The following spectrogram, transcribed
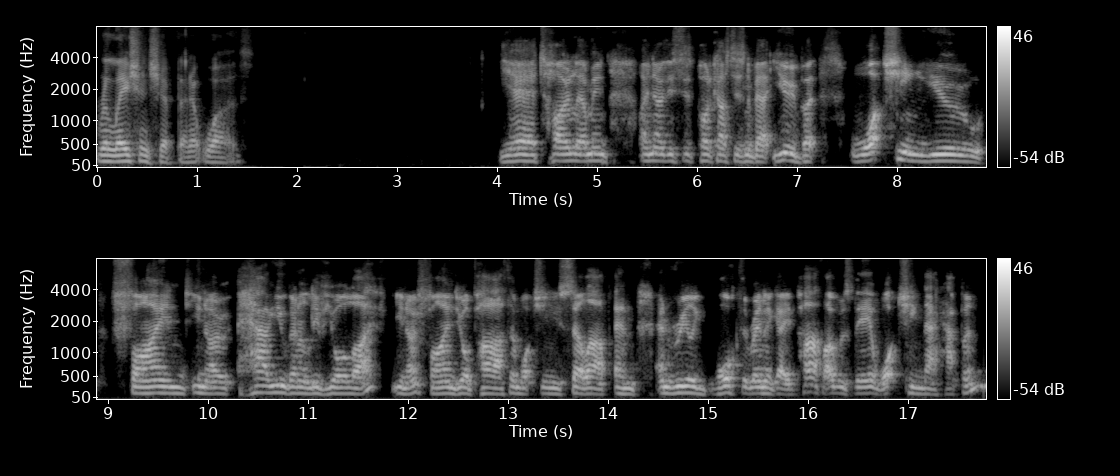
relationship than it was. Yeah, totally. I mean, I know this is, podcast isn't about you, but watching you find, you know, how you're going to live your life, you know, find your path, and watching you sell up and and really walk the renegade path. I was there watching that happen,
